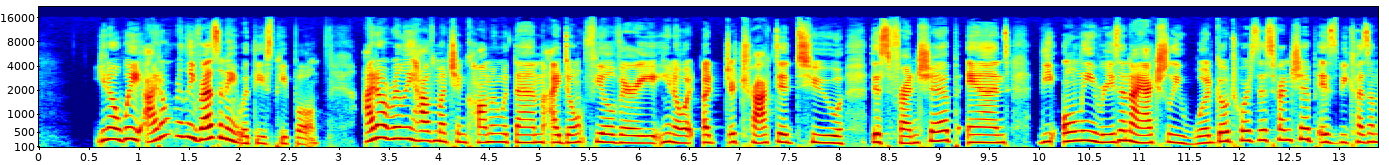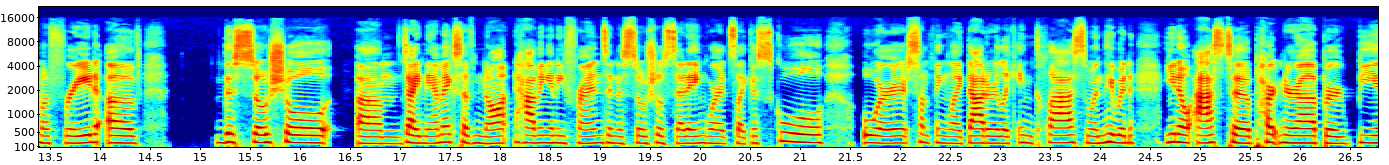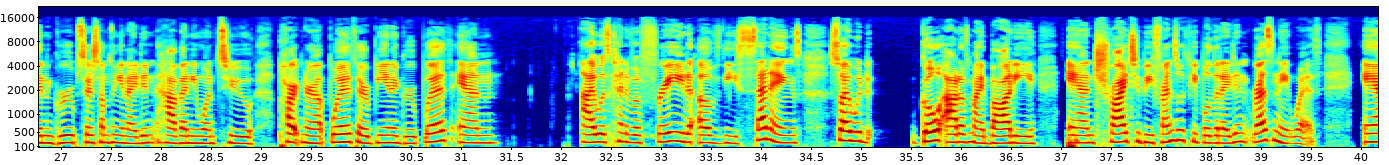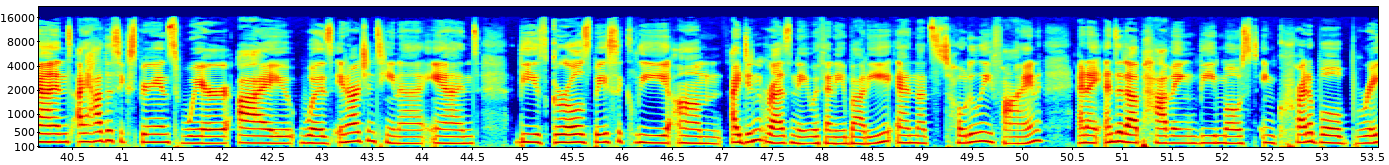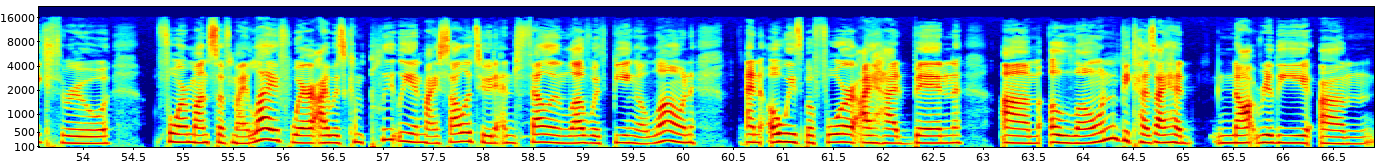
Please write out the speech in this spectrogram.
you know, wait, I don't really resonate with these people. I don't really have much in common with them. I don't feel very, you know, attracted to this friendship. And the only reason I actually would go towards this friendship is because I'm afraid of the social um, dynamics of not having any friends in a social setting where it's like a school or something like that, or like in class when they would, you know, ask to partner up or be in groups or something, and I didn't have anyone to partner up with or be in a group with. And I was kind of afraid of these settings. So I would go out of my body and try to be friends with people that I didn't resonate with. And I had this experience where I was in Argentina and these girls basically, um, I didn't resonate with anybody, and that's totally fine. And I ended up having the most incredible breakthrough four months of my life where I was completely in my solitude and fell in love with being alone. And always before I had been um, alone because I had not really um,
